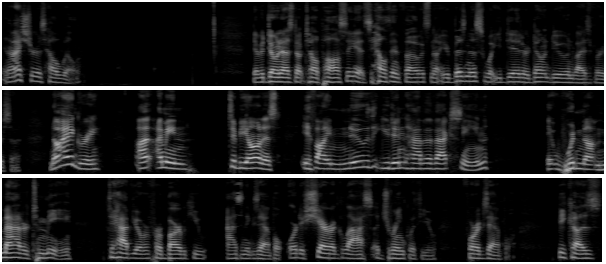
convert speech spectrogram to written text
and I sure as hell will. You have a don't ask, don't tell policy. It's health info. It's not your business what you did or don't do, and vice versa. No, I agree. I, I mean, to be honest, if I knew that you didn't have a vaccine, it would not matter to me to have you over for a barbecue as an example, or to share a glass, a drink with you, for example, because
